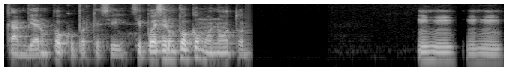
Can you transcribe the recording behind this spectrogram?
cambiar un poco porque sí, sí puede ser un poco monótono. Ujú, ujú.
